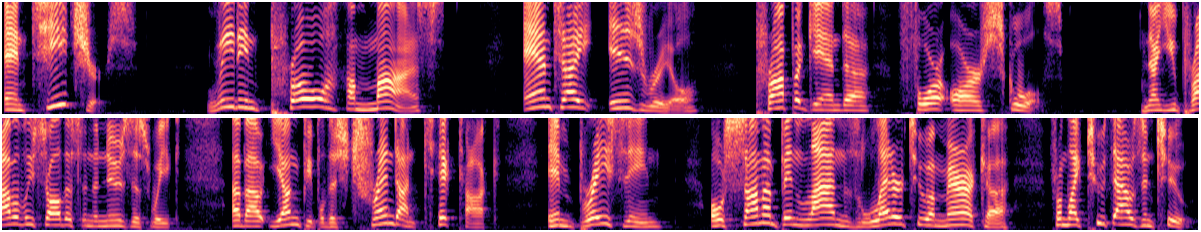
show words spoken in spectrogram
and teachers leading pro Hamas, anti Israel propaganda for our schools. Now, you probably saw this in the news this week about young people, this trend on TikTok embracing Osama bin Laden's letter to America from like 2002.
